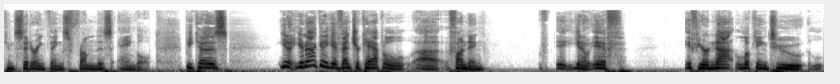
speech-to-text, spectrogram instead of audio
considering things from this angle because you know you're not going to get venture capital uh, funding you know if if you're not looking to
